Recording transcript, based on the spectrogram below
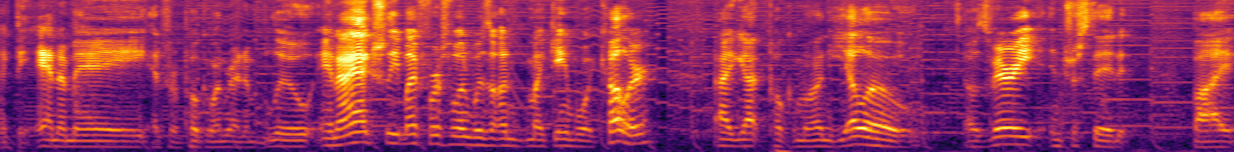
like the anime and from Pokemon Red and Blue. And I actually, my first one was on my Game Boy Color. I got Pokemon Yellow. I was very interested by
